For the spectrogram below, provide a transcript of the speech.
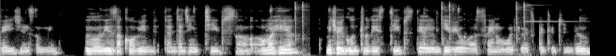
page and submit. So these are COVID judging tips. Over here, make sure you go through these tips. They will give you a sign of what you expected to do.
